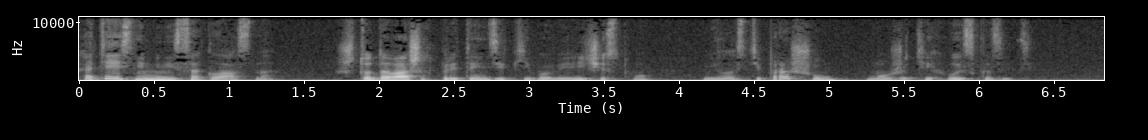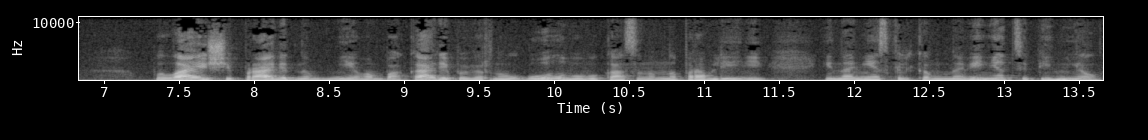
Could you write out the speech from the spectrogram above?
Хотя я с ним и не согласна. Что до ваших претензий к его величеству, милости прошу, можете их высказать. Пылающий праведным гневом Бакари повернул голову в указанном направлении и на несколько мгновений оцепенел,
